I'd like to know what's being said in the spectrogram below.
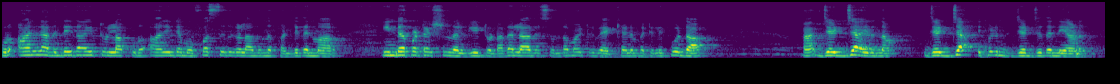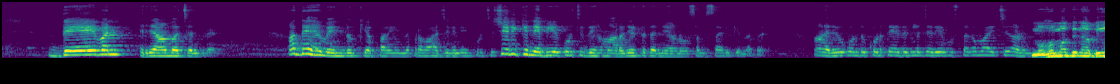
ഖുർആാനിൽ അതിന്റെതായിട്ടുള്ള ഖുർആാനിന്റെ മുഫസ്സിറുകളാകുന്ന പണ്ഡിതന്മാർ ഇന്റർപ്രിട്ടേഷൻ നൽകിയിട്ടുണ്ട്. അതല്ലാതെ സ്വന്തമായിട്ടൊരു വ്യാഖ്യാനം പറ്റില്ല. ഇപ്പോൾ ഇതാ ജഡ്ജായിരുന്ന ജഡ്ജ ഇപ്പോഴും ജഡ്ജ് തന്നെയാണ്. ദേവൻ രാമചന്ദ്രൻ. അദ്ദേഹം എന്തൊക്കെയാ പറയുന്ന പ്രവാചകനെ കുറിച്ച് ശരിക്കും നബിയെ കുറിച്ച് ഇദ്ദേഹം അറിഞ്ഞിട്ട് തന്നെയാണോ സംസാരിക്കുന്നത്? ആരോ കൊണ്ടു കൊടുത്ത ഏതെങ്കിലും ചെറിയ പുസ്തകം വായിച്ചു കാണും. മുഹമ്മദ് നബി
